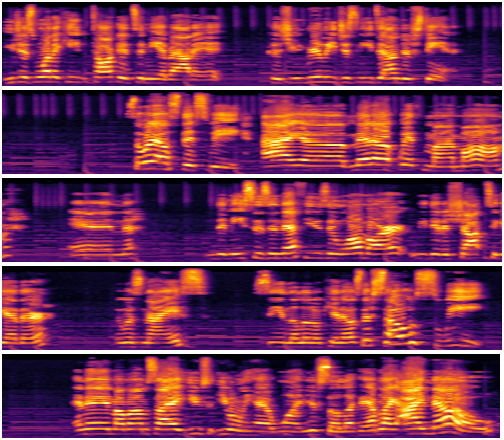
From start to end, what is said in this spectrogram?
You just want to keep talking to me about it because you really just need to understand. So, what else this week? I uh, met up with my mom and the nieces and nephews in Walmart. We did a shop together. It was nice seeing the little kiddos. They're so sweet. And then my mom's like, "You you only had one. You're so lucky." I'm like, "I know,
